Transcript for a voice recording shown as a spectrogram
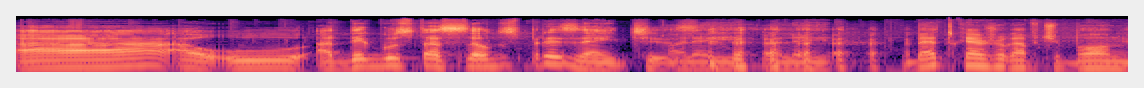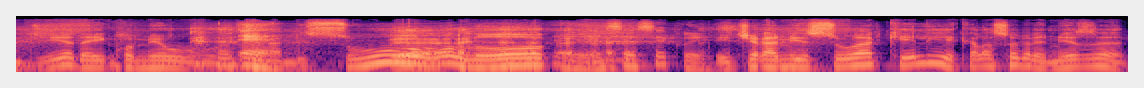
a, a, o- a degustação dos presentes. Olha aí, olha aí. O Beto quer jogar futebol no dia, daí comeu o É. tiramisu, ô louco. É, essa é a sequência. E tiramisu é aquele, aquela sobremesa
